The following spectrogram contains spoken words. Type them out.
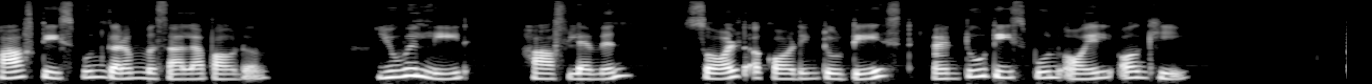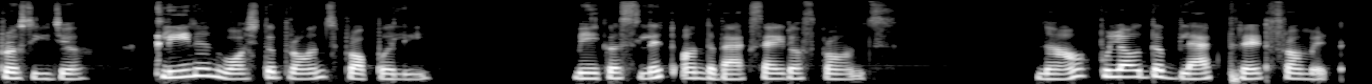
half teaspoon garam masala powder. You will need half lemon, salt according to taste and 2 teaspoon oil or ghee. Procedure Clean and wash the prawns properly. Make a slit on the backside of prawns. Now pull out the black thread from it.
